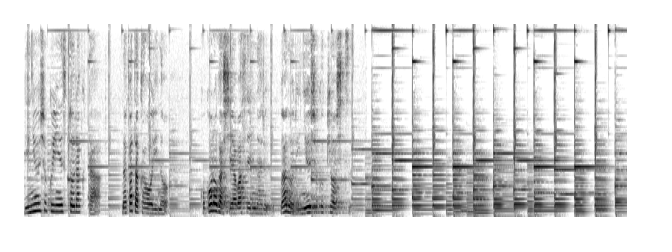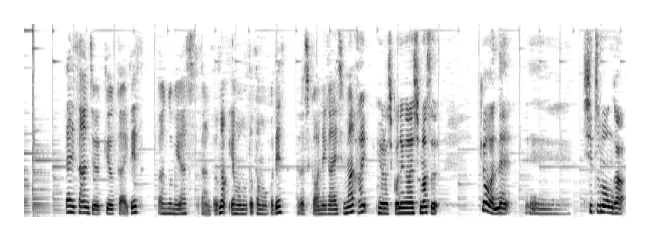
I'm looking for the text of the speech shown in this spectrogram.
離乳食インストラクター中田香織の心が幸せになる和の離乳食教室第39回です。番組アシスタントの山本智子です。よろしくお願いします。はいよろしくお願いします今日はね、えー質問が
